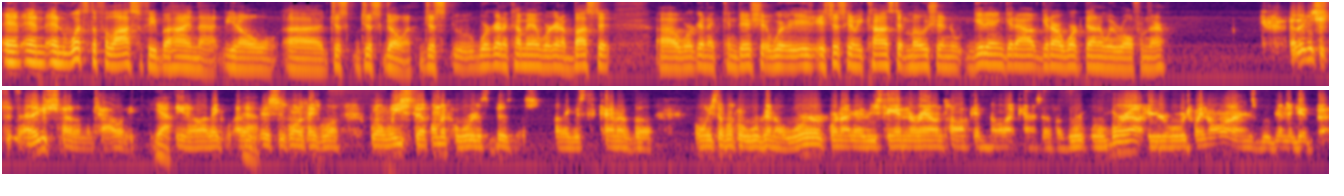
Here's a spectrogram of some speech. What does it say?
and and and what's the philosophy behind that? You know, uh, just just going. Just we're going to come in, we're going to bust it. Uh, we're going to condition. We're, it's just going to be constant motion. Get in, get out, get our work done, and we roll from there. I think it's just I think it's just kind of a mentality. Yeah. You know, I think, I think it's just one of the things when when we step on the court, it's business. I think it's kind of uh, when we step on the court, we're going to work. We're not going to be standing around talking and all that kind of stuff. Like we're, when we're out here, we're between the lines. We're going to get better.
